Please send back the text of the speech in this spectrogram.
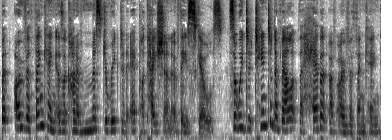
But overthinking is a kind of misdirected application of these skills. So we tend to develop the habit of overthinking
